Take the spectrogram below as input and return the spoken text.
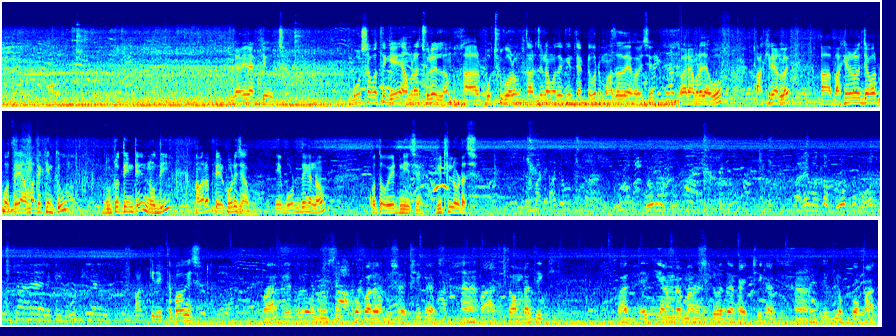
জানি না কি হচ্ছে। গোসাবা থেকে আমরা চলে এলাম আর প্রচুর গরম তার জন্য আমাদের কিন্তু একটা করে মাজা দেওয়া হয়েছে। এবারে আমরা যাব পাখিরালয়। আর পাখিরালয় যাওয়ার পথে আমাদের কিন্তু দুটো তিনটে নদী আমরা পের করে যাব। এই বোট দেখে নাও কত ওয়েট নিয়েছে। গিঠি লোড আছে। বাঘ কি দেখতে পাওয়া গেছে? বাঘ এগুলো নসিব কপালের বিষয় ঠিক আছে? হ্যাঁ। বাঘ তো আমরা দেখি। বাঘ দেখি আমরা মানুষকেও দেখাই ঠিক আছে? হ্যাঁ। যেগুলো কপাল।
